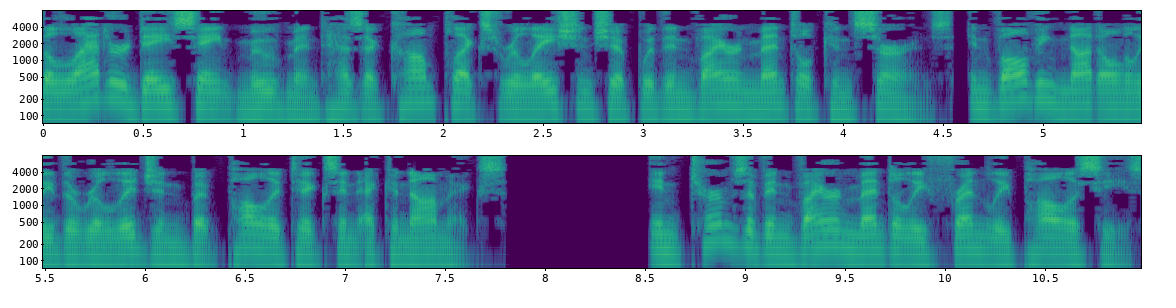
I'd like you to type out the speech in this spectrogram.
The Latter-day Saint movement has a complex relationship with environmental concerns, involving not only the religion but politics and economics. In terms of environmentally friendly policies,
